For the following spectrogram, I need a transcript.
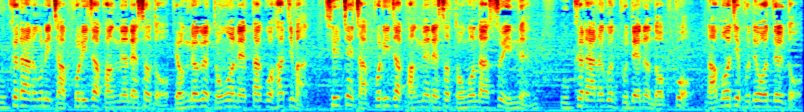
우크라이나군이 자포리자 방면에서도 병력을 동원했다고 하지만 실제 자포리자 방면에서 동원할 수 있는 우크라이나군 부대는 없고 나머지 부대원들도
